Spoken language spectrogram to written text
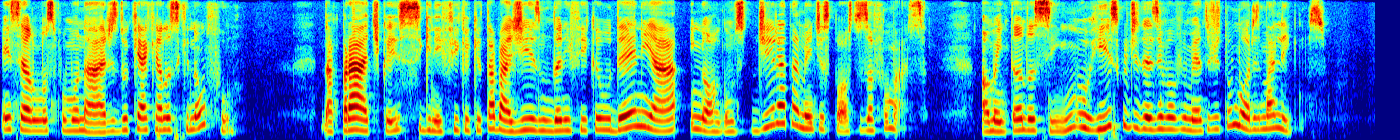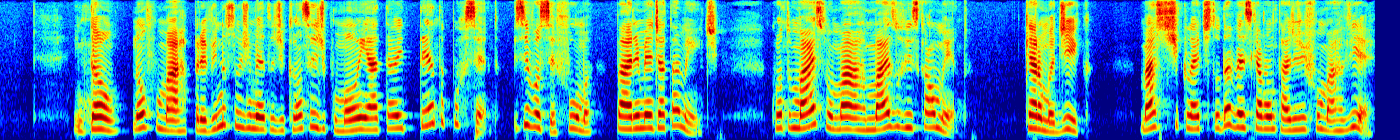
em células pulmonares do que aquelas que não fumam. Na prática, isso significa que o tabagismo danifica o DNA em órgãos diretamente expostos à fumaça, aumentando assim o risco de desenvolvimento de tumores malignos. Então, não fumar previne o surgimento de câncer de pulmão em até 80%. E se você fuma, pare imediatamente. Quanto mais fumar, mais o risco aumenta. Quer uma dica? Masse chiclete toda vez que a vontade de fumar vier.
